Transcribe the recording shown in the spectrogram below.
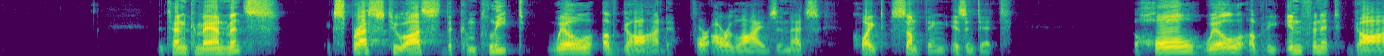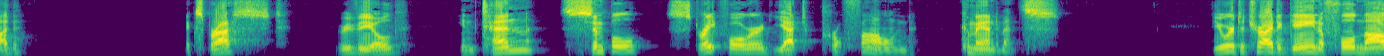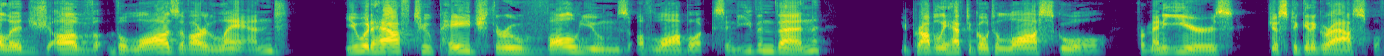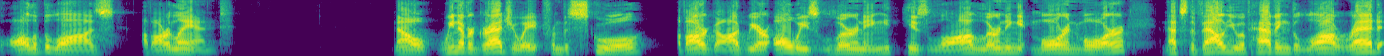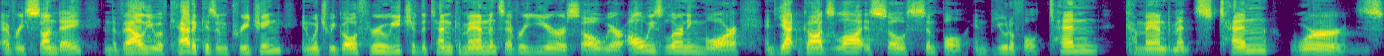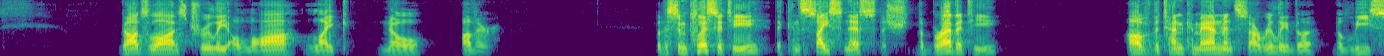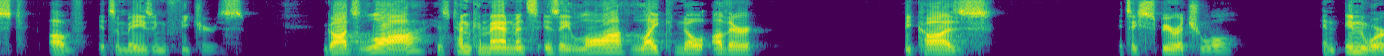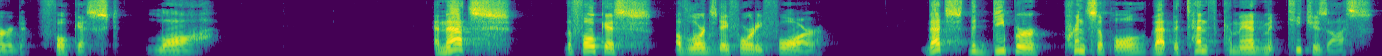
The Ten Commandments express to us the complete will of God for our lives, and that's quite something, isn't it? the whole will of the infinite God expressed, revealed in 10 simple, straightforward, yet profound commandments. If you were to try to gain a full knowledge of the laws of our land, you would have to page through volumes of law books. And even then, you'd probably have to go to law school for many years just to get a grasp of all of the laws of our land. Now, we never graduate from the school of our God. We are always learning His law, learning it more and more. That's the value of having the law read every Sunday and the value of catechism preaching in which we go through each of the Ten Commandments every year or so. We are always learning more, and yet God's law is so simple and beautiful. Ten commandments, ten words God's law is truly a law like no other. But the simplicity, the conciseness, the, sh- the brevity of the Ten Commandments are really the, the least of its amazing features. God's law, His Ten Commandments, is a law like no other because it's a spiritual and inward focused law. And that's the focus of Lord's Day 44. That's the deeper principle that the 10th commandment teaches us.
